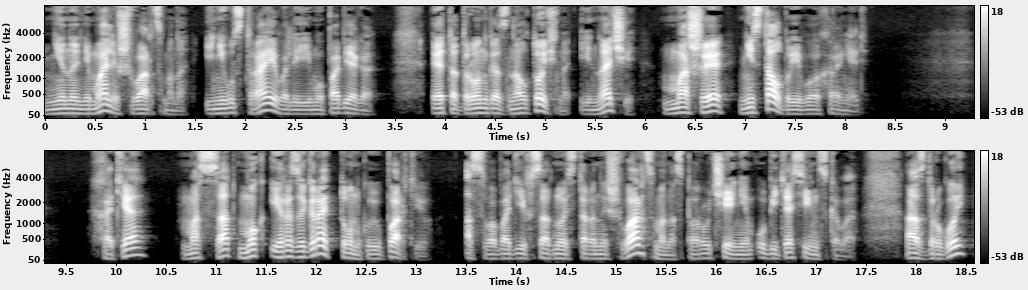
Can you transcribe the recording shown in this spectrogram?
не нанимали Шварцмана и не устраивали ему побега. Это Дронга знал точно, иначе Маше не стал бы его охранять. Хотя Моссад мог и разыграть тонкую партию освободив с одной стороны Шварцмана с поручением убить Осинского, а с другой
